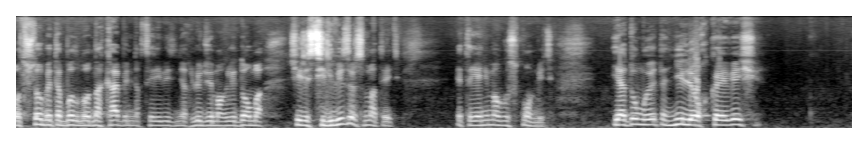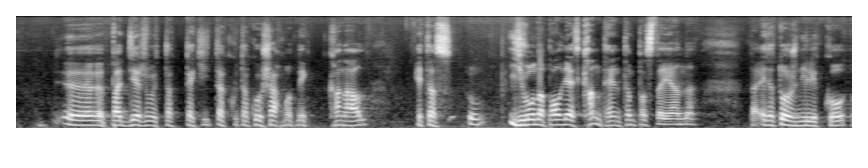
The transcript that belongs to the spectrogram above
вот чтобы это было бы на кабельных телевидениях, люди могли дома через телевизор смотреть, это я не могу вспомнить. Я думаю, это нелегкая вещь, э, поддерживать так, таки, так, такой шахматный канал, это его наполнять контентом постоянно, да, это тоже нелегко.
